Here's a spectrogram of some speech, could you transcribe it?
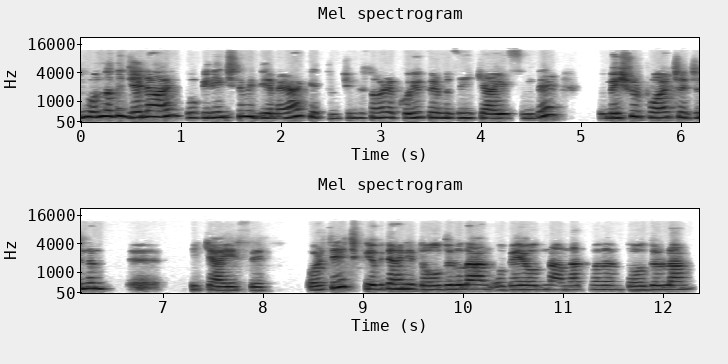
Şimdi onun adı Celal, bu bilinçli mi diye merak ettim. Çünkü sonra Koyu Kırmızı hikayesinde meşhur poğaçacının e, hikayesi ortaya çıkıyor. Bir de hani doldurulan, o Beyoğlu'nu anlatmanın doldurulan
